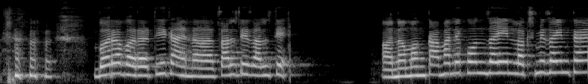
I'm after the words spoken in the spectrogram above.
बरं बरं ठीक आहे ना चालते चालते अन मग कामाला कोण जाईन लक्ष्मी जाईन काय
